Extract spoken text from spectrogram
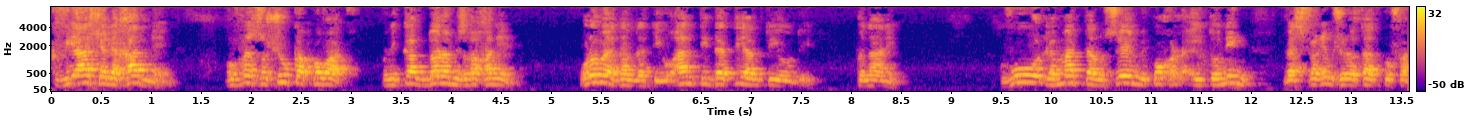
קביעה של אחד מהם, פרופסור שוקה פורט, הוא נקרא גדול המזרחנים. הוא לא בן אדם דתי, הוא אנטי דתי, אנטי יהודי, כנעני. והוא למד את הנושא מכוח העיתונים והספרים של אותה תקופה.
